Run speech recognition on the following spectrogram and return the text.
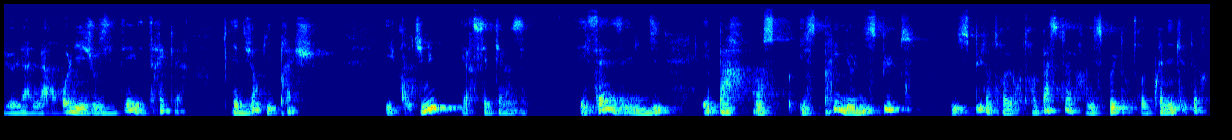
de la, la religiosité, il est très clair. Il y a des gens qui prêchent. Il continue, verset 15 et 16, il dit, et par esprit de dispute, dispute entre, entre pasteurs, dispute entre prédicateurs.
